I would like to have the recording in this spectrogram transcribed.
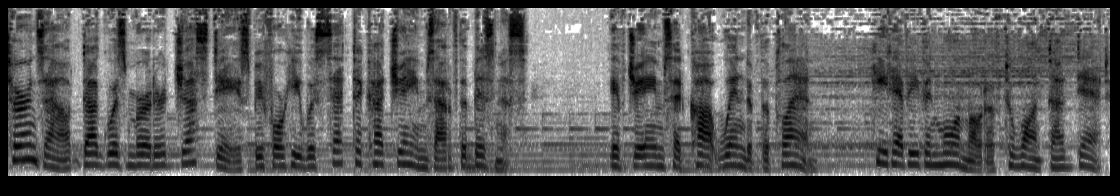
Turns out Doug was murdered just days before he was set to cut James out of the business. If James had caught wind of the plan, he'd have even more motive to want Doug dead.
